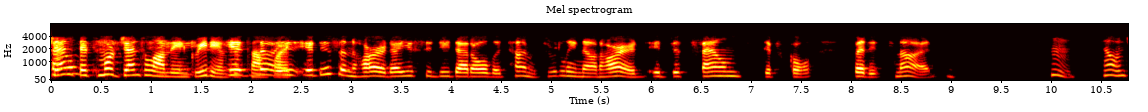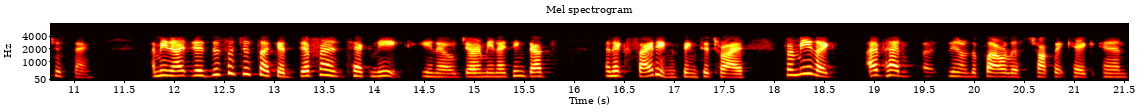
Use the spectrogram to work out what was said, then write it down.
sounds, gen- it's more gentle on the ingredients. It, it sounds no, like it, it isn't hard. I used to do that all the time. It's really not hard. It just sounds difficult, but it's not. Hmm. How interesting. I mean, I, this is just like a different technique, you know, Jeremy. And I think that's an exciting thing to try. For me, like I've had, uh, you know, the flourless chocolate cake, and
